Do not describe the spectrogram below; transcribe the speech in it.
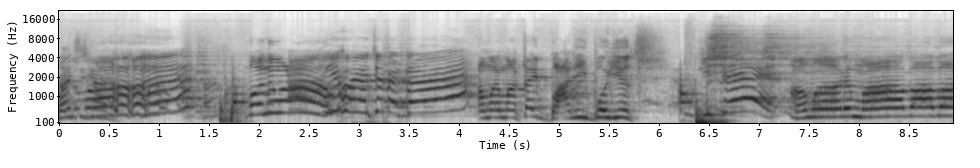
কাঁদছিস কেন? হ্যাঁ? বন্ধুমা কি হয়েছে বেটা আমার মাথায় বাড়ি পড়িয়েছে। কিসে? আমার মা বাবা।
